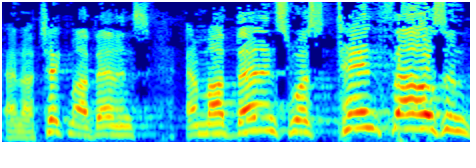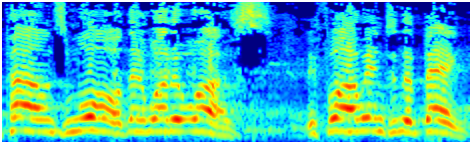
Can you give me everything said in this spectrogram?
And I checked my balance, and my balance was 10,000 pounds more than what it was before I went to the bank.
